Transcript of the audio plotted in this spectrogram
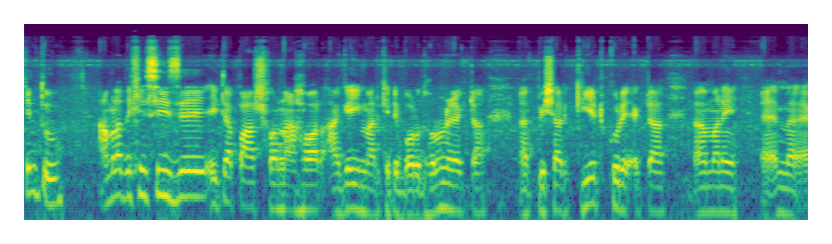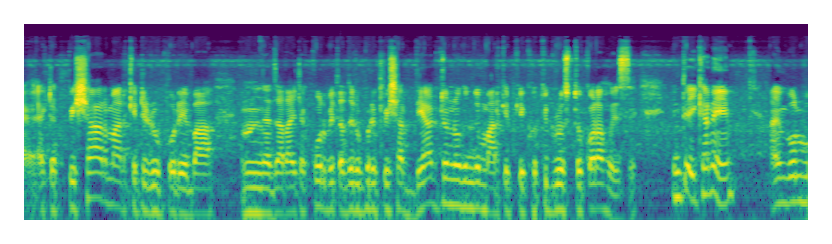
কিন্তু আমরা দেখেছি যে এটা পাস না হওয়ার আগেই মার্কেটে বড় ধরনের একটা প্রেশার ক্রিয়েট করে একটা মানে একটা প্রেশার মার্কেটের উপরে বা যারা এটা করবে তাদের উপরে প্রেশার দেওয়ার জন্য কিন্তু মার্কেটকে ক্ষতিগ্রস্ত করা হয়েছে। কিন্তু এখানে আমি বলব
